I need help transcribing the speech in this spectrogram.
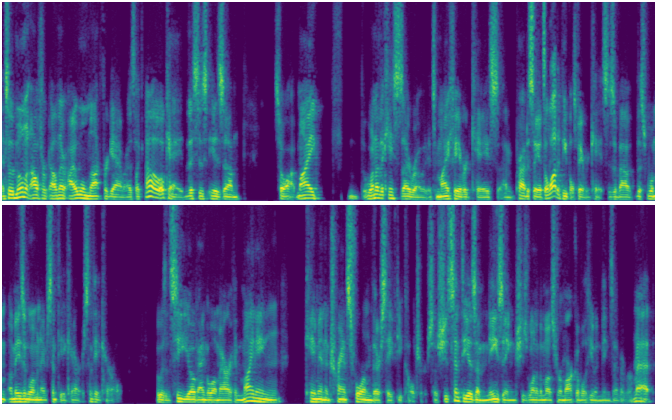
and so the moment I'll, I'll never, I will not forget where I was like, oh, okay, this is, is, um, so my, one of the cases I wrote, it's my favorite case. I'm proud to say it's a lot of people's favorite case is about this woman, amazing woman named Cynthia Carroll, Cynthia Carroll, who was the CEO of Anglo American Mining, came in and transformed their safety culture. So she, Cynthia is amazing. She's one of the most remarkable human beings I've ever met.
